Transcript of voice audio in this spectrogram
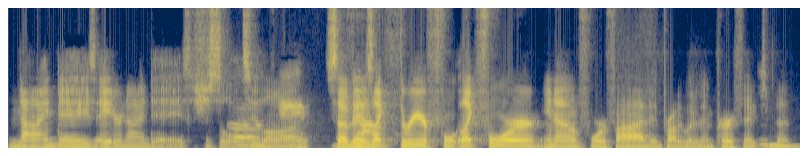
nine days, eight or nine days. It's just a little too long. So if it was like three or four, like four, you know, four or five, it probably would have been perfect. But Mhm.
